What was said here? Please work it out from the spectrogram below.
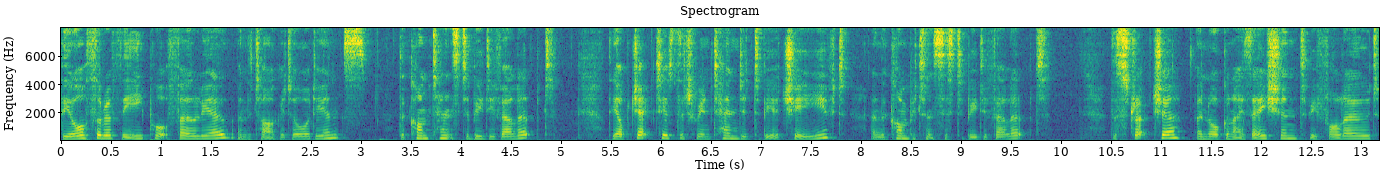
the author of the e-portfolio and the target audience, the contents to be developed, the objectives that are intended to be achieved and the competencies to be developed, the structure and organisation to be followed,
